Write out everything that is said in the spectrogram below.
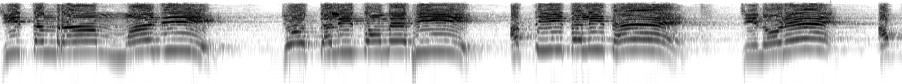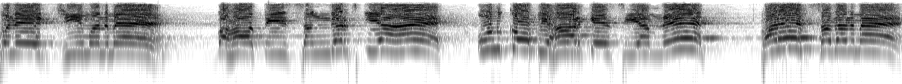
जीतन राम मांझी जो दलितों में भी अति दलित हैं, जिन्होंने अपने जीवन में बहुत ही संघर्ष किया है, उनको बिहार के सीएम ने बड़े सदन में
